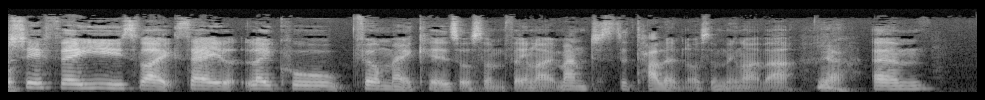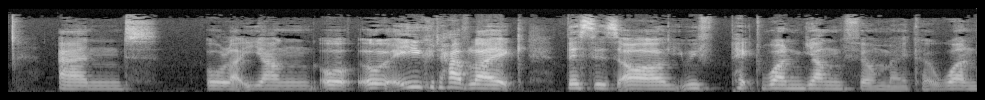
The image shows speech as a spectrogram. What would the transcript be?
especially if they use like say local filmmakers or something like Manchester Talent or something like that. yeah. um, and or like young or or you could have like this is our we've picked one young filmmaker one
